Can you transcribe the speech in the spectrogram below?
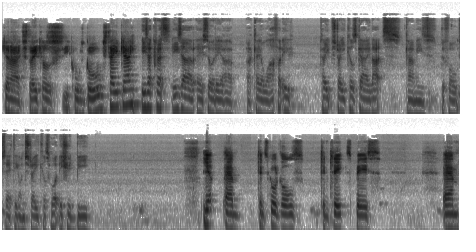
kind of strikers equals goals type guy? He's a Kris. He's a uh, sorry a a Kyle Lafferty type strikers guy. That's Cammy's default setting on strikers, what they should be. Yep, um, can score goals, can create space. Um,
